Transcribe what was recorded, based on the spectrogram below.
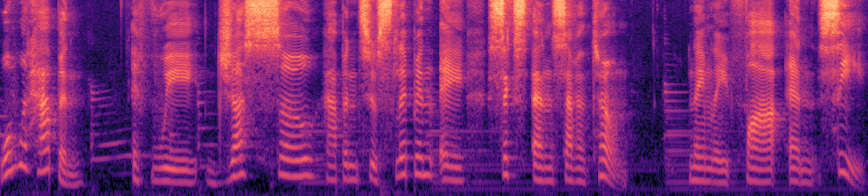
What would happen if we just so happen to slip in a 6th and 7th tone, namely Fa and Si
